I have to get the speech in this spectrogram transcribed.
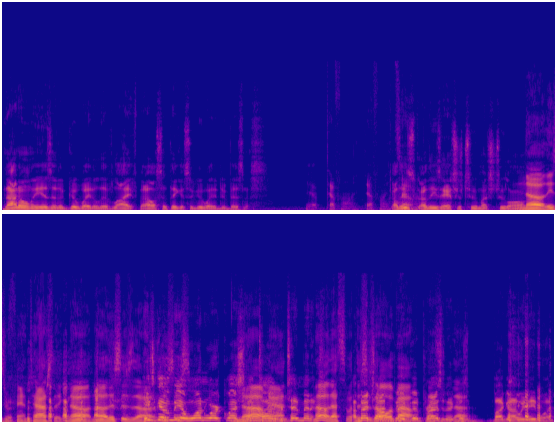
Not only is it a good way to live life, but I also think it's a good way to do business. Yeah, definitely, definitely. Are so, these are these answers too much too long? No, these are fantastic. no, no, this is. Uh, He's giving me is, a one word question. No, I'm talking man. for ten minutes. No, that's what I this bet is you all I'd about. Be a good president because by God, we need one.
